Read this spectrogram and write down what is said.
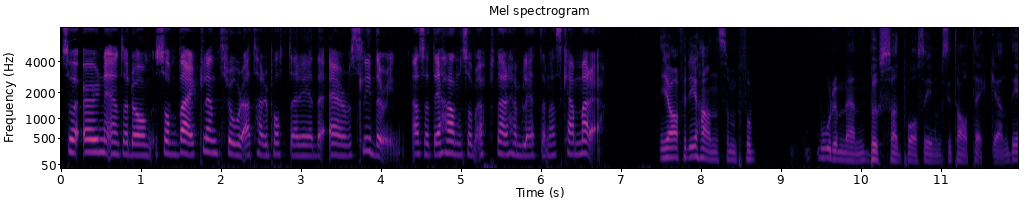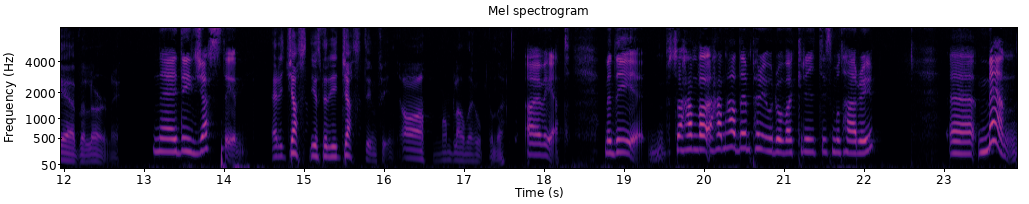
så är Ernie en av dem som verkligen tror att Harry Potter är the heir of Slytherin. Alltså att det är han som öppnar hemligheternas kammare. Ja, för det är han som får ormen bussad på sig inom citattecken. Det är väl Ernie. Nej, det är Justin. Är det just, just det, det är Justin fin. Ja, man blandar ihop dem där. Ja, jag vet. Men det, så han, var, han hade en period då var kritisk mot Harry. Eh, men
